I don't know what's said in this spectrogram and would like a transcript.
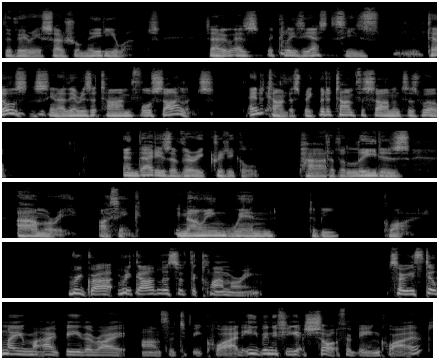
the various social media ones. So as mm. Ecclesiastes tells us, you know, there is a time for silence and a time to speak, but a time for silence as well. And that is a very critical part of a leader's armory, I think, knowing when to be quiet regardless of the clamoring. So it still may might be the right answer to be quiet, even if you get shot for being quiet.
